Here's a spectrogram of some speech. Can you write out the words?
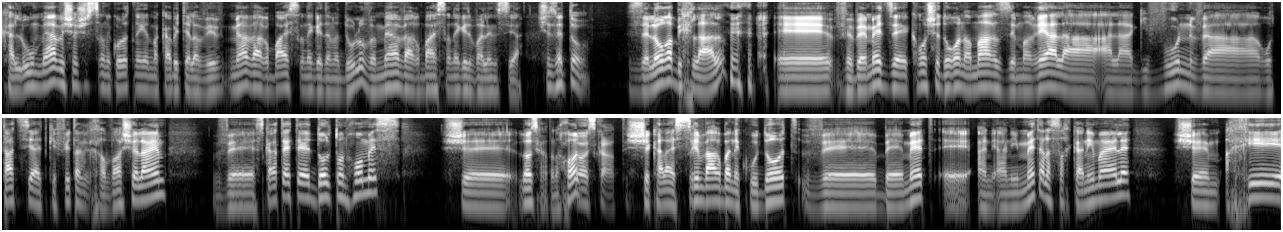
כלאו 116 נקודות נגד מכבי תל אביב, 114 נגד הנדולו ו-114 נגד ולנסיה. שזה טוב. זה לא רע בכלל, אה, ובאמת זה, כמו שדורון אמר, זה מראה על, ה, על הגיוון והרוטציה ההתקפית הרחבה שלהם. והזכרת את אה, דלטון הומס, שלא הזכרת, נכון? לא הזכרתי. שכלה 24 נקודות, ובאמת, אה, אני, אני מת על השחקנים האלה, שהם הכי,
